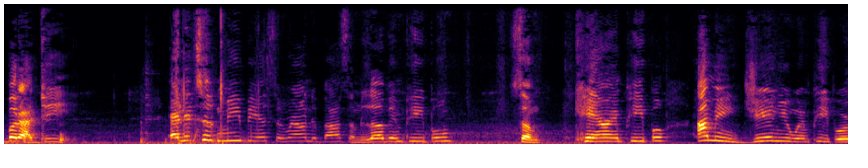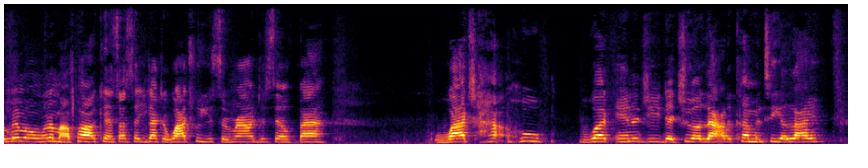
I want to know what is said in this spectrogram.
But I did. And it took me being surrounded by some loving people, some caring people. I mean, genuine people. Remember on one of my podcasts, I said you got to watch who you surround yourself by. Watch how, who, what energy that you allow to come into your life.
